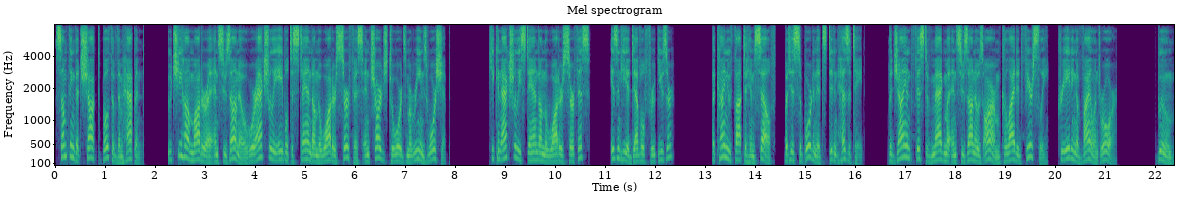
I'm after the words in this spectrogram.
something that shocked both of them happened. Uchiha Madara and Susanoo were actually able to stand on the water's surface and charge towards Marine's warship. He can actually stand on the water's surface? Isn't he a devil fruit user? Akainu thought to himself, but his subordinates didn't hesitate. The giant fist of magma and Susanoo's arm collided fiercely, creating a violent roar. Boom.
